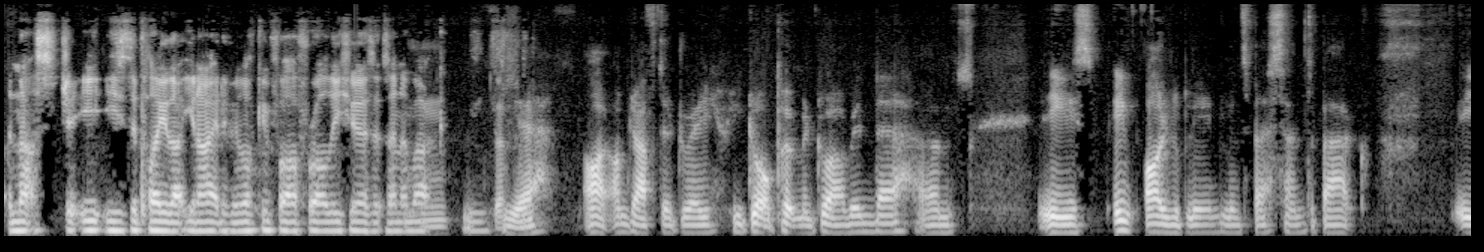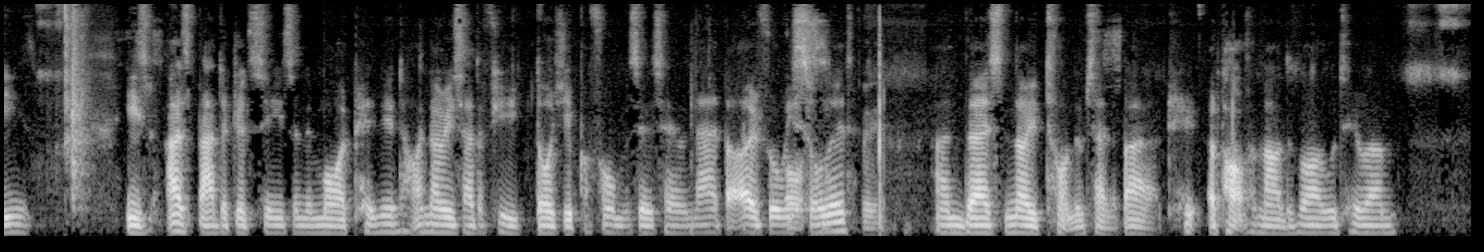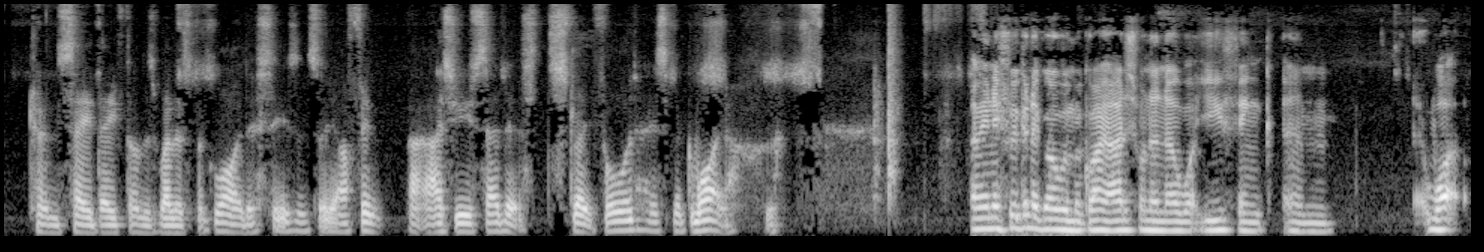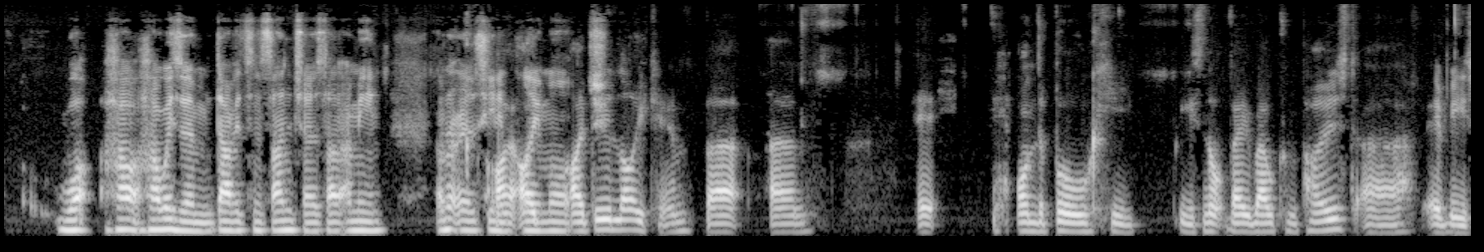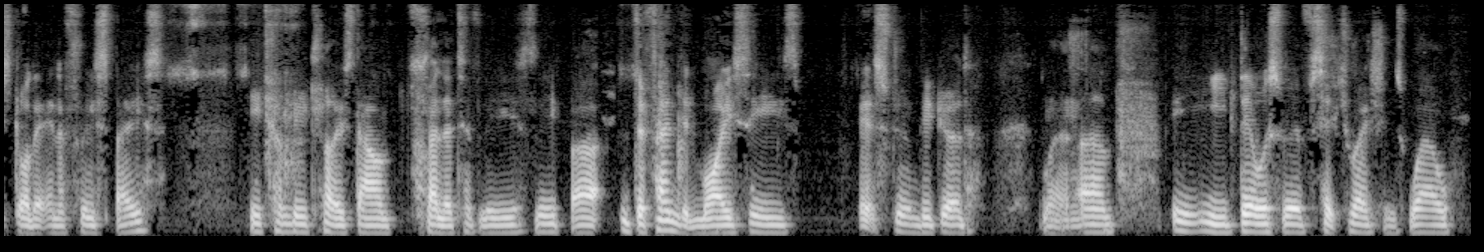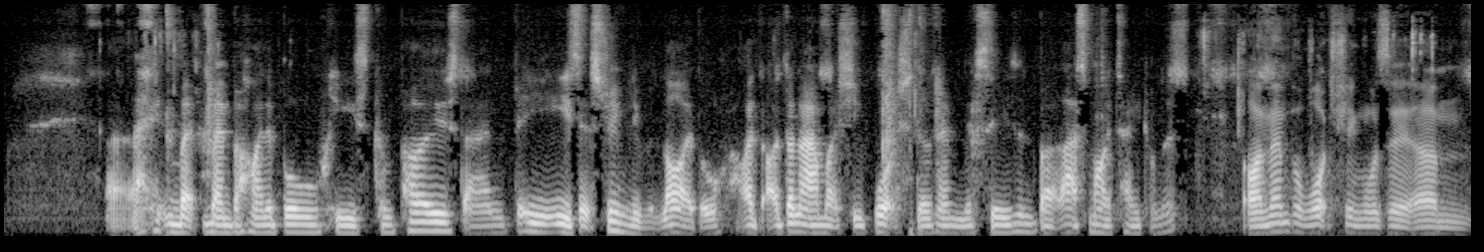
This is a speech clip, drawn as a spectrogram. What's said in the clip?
and that's he's the player that United have been looking for for all these years at centre back. Definitely. Yeah, I, I'm gonna have to agree. You got to put Maguire in there. Um, he's in, arguably England's best centre back. He's he's as bad a good season in my opinion. I know he's had a few dodgy performances here and there, but overall he's Oh, solid. definitely. And there's no Tottenham centre back apart from Alderweireld who um can say they've done as well as Maguire this season. So yeah, I think that, as you said, it's straightforward. It's Maguire. I mean, if we're gonna go with Maguire, I just want to know what you think. Um, what, what, how, how is um Davinson Sanchez? I, I mean, I've not really seen him I, play I, much. I do like him, but um, it on the ball he he's not very well composed. Uh, if he's got it in a free space, he can be closed down relatively easily. But defending wise, he's extremely good. Um, he, he deals with situations well. Uh, when behind the ball, he's composed and he, he's extremely reliable. I, I don't know how much you've watched of him this season, but that's my take on it. I remember watching, was it, um,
